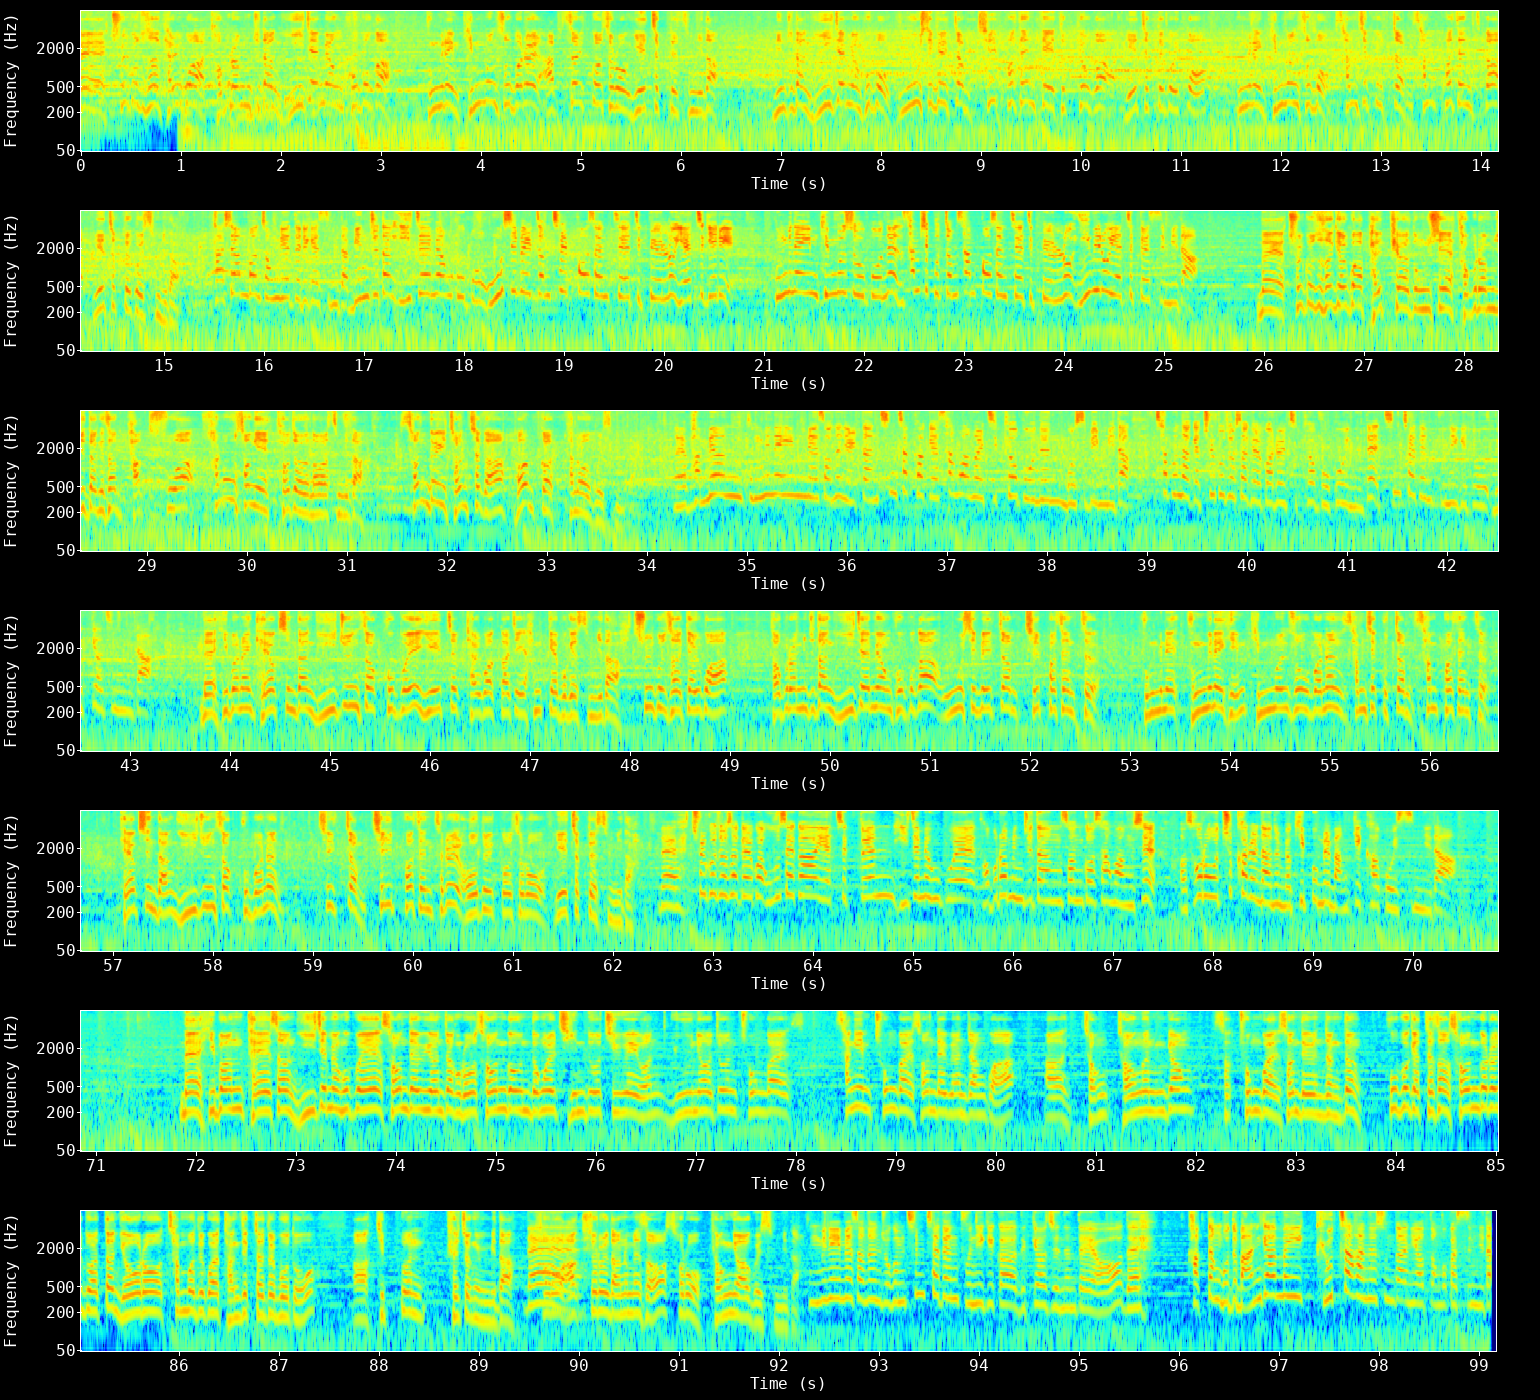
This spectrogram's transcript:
네, 출구조사 결과 더불어민주당 이재명 후보가 국민의힘 김문수 후보를 앞설 것으로 예측됐습니다. 민주당 이재명 후보 51.7%의 득표가 예측되고 있고 국민의힘 김문수 후보 39.3%가 예측되고 있습니다. 다시 한번 정리해드리겠습니다. 민주당 이재명 후보 51.7%의 득표율로 예측 1위, 국민의힘 김문수 후보는 39.3%의 득표율로 2위로 예측됐습니다. 네, 출구조사 결과 발표와 동시에 더불어민주당에선 박수와 환호성이 터져 나왔습니다. 선대위 전체가 마음껏 환호하고 있습니다. 네, 반면 국민의힘에서는 일단 침착하게 상황을 지켜보는 모습입니다. 차분하게 출구조사 결과를 지켜보고 있는데 침체된 분위기도 느껴집니다. 네, 이번엔 개혁신당 이준석 후보의 예측 결과까지 함께 보겠습니다. 출구조사 결과 더불어민주당 이재명 후보가 51.7%, 국민의, 국민의힘 김문수 후보는 39.3%, 개혁신당 이준석 후보는 7.7%를 얻을 것으로 예측됐습니다. 네, 출구조사 결과 우세가 예측된 이재명 후보의 더불어민주당 선거 상황실 어, 서로 축하를 나누며 기쁨을 만끽하고 있습니다. 네, 이번 대선 이재명 후보의 선대위원장으로 선거운동을 진두 지휘위원 윤여준 총괄 상임 총괄 선대위원장과 아, 정, 정은경 서- 총괄 선대위원장 등 후보 곁에서 선거를 도왔던 여러 참모들과 당직자들 모두 아, 기쁜 표정입니다. 네. 서로 악수를 나누면서 서로 격려하고 있습니다. 국민의힘에서는 조금 침체된 분위기가 느껴지는데요. 네, 각 당 모두 만감이 교차하는 순간이었던 것 같습니다.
